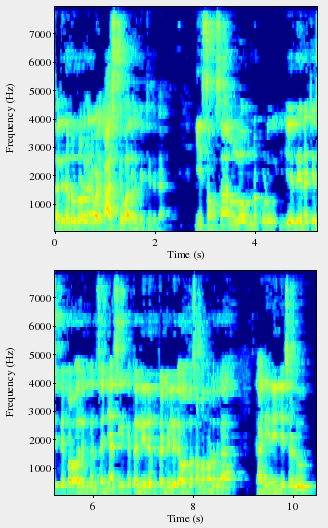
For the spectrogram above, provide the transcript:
తల్లిదండ్రులు చూడగానే వాళ్ళకి ఆస్తి ఇవ్వాలనిపించిందిట. ఈ సంసారంలో ఉన్నప్పుడు ఏదైనా చేస్తే పర్వాలేదు కానీ సన్యాసికి ఇక తల్లి లేదు తండ్రి లేదు ఎవరితో సంబంధం ఉండదుగా? కానీ ఈయన ఏం చేశాడు?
